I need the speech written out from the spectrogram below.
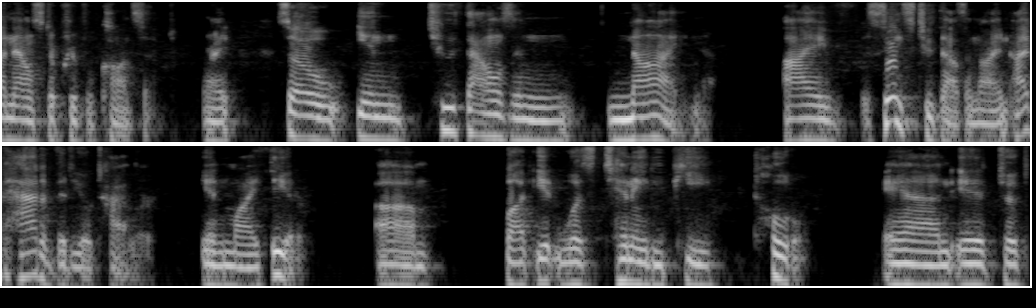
announced a proof of concept right so in 2009 i've since 2009 i've had a video tiler in my theater um, but it was 1080p total. And it took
